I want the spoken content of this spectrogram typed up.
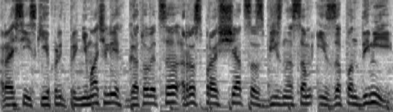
Российские предприниматели готовятся распрощаться с бизнесом из-за пандемии.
